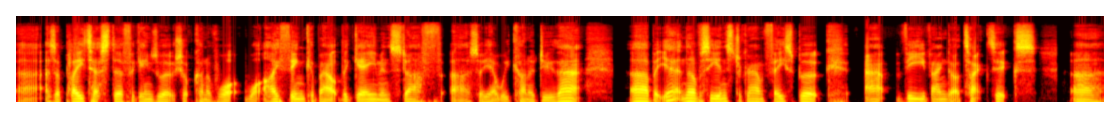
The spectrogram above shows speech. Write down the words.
uh, as a playtester for Games Workshop, kind of what what I think about the game and stuff. Uh, so yeah, we kind of do that. Uh, but yeah, and obviously Instagram, Facebook at the Vanguard Tactics. Uh,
